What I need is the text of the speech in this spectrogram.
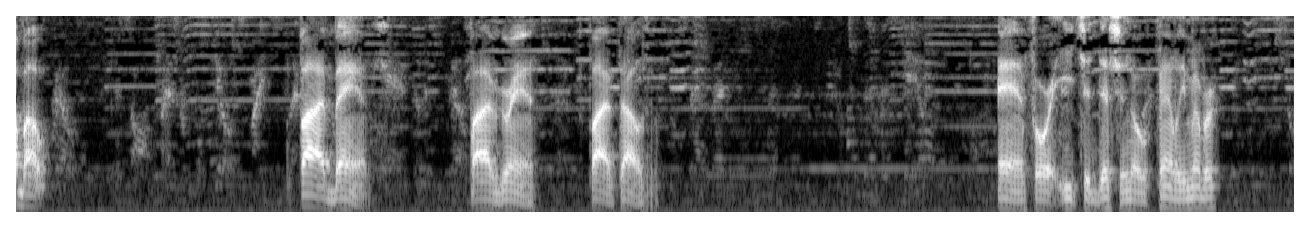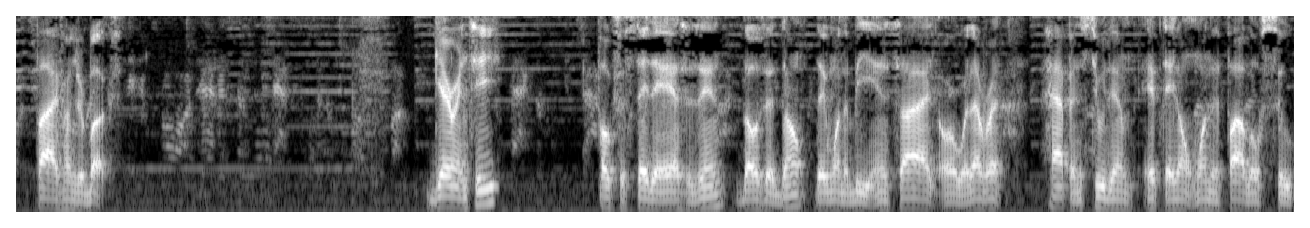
about five bands, five grand, five thousand, and for each additional family member, five hundred bucks. Guarantee folks will stay their asses in. Those that don't, they want to be inside or whatever happens to them if they don't want to follow suit.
